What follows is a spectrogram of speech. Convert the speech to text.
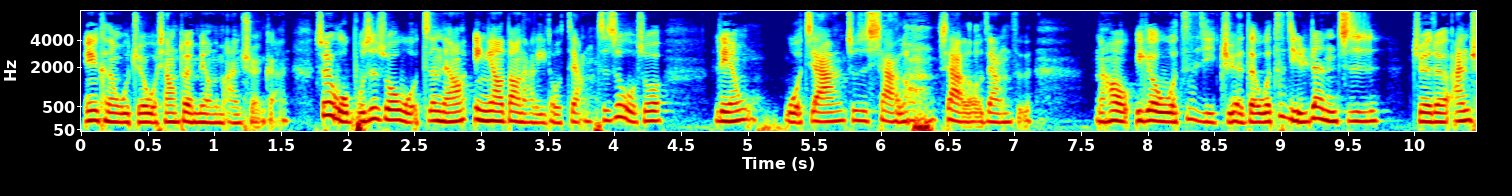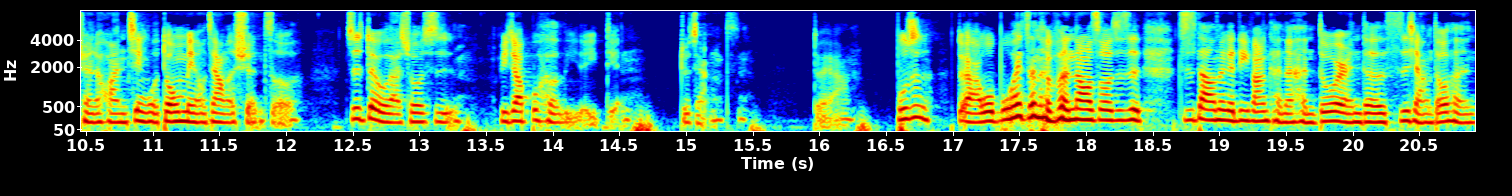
因为可能我觉得我相对没有那么安全感，所以我不是说我真的要硬要到哪里都这样，只是我说连我家就是下楼 下楼这样子，然后一个我自己觉得我自己认知觉得安全的环境，我都没有这样的选择，这对我来说是比较不合理的一点，就这样子，对啊。不是，对啊，我不会真的分到说，就是知道那个地方可能很多人的思想都很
